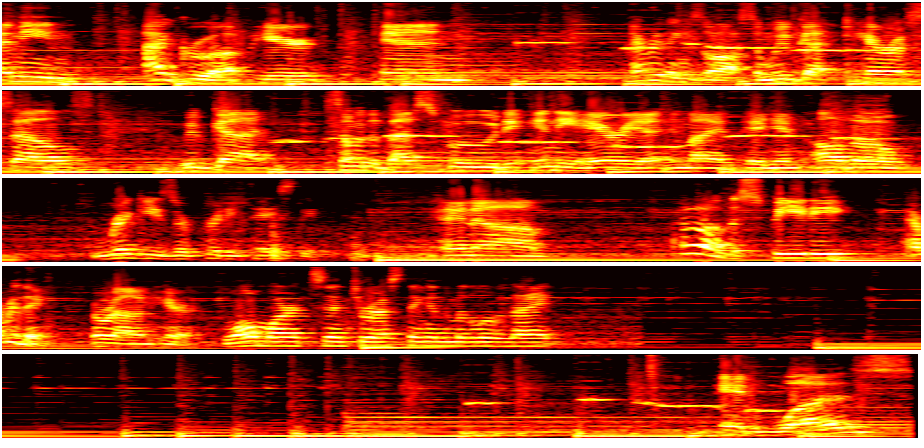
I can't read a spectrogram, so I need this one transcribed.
I mean, I grew up here and everything's awesome. We've got carousels. We've got some of the best food in the area, in my opinion, although Riggies are pretty tasty. And, um, I don't know, the Spiedie, everything around here. Walmart's interesting in the middle of the night. It was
